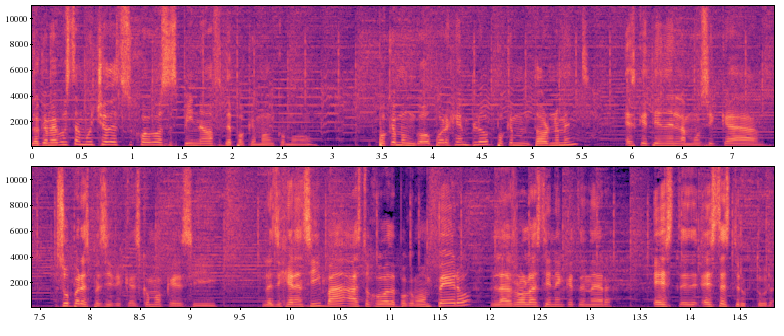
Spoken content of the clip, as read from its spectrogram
Lo que me gusta mucho de estos juegos spin-off de Pokémon, como Pokémon Go, por ejemplo, Pokémon Tournament, es que tienen la música súper específica. Es como que si les dijeran, sí, va, haz tu juego de Pokémon, pero las rolas tienen que tener este, esta estructura,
